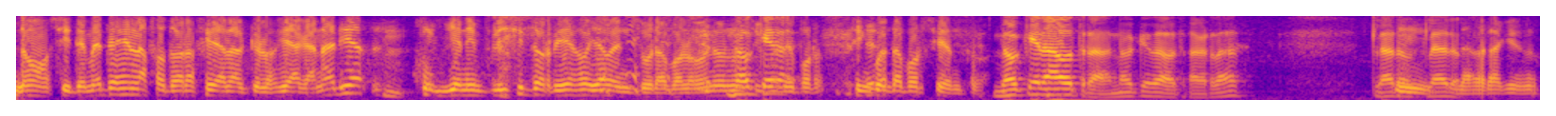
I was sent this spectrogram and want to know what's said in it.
No, si te metes en la fotografía de la arqueología canaria, hmm. viene implícito riesgo y aventura, por lo menos no un queda, 50%. No queda otra, no queda otra, ¿verdad? Claro, claro. La verdad que no.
